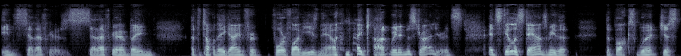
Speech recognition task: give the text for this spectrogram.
in South Africa. South Africa have been at the top of their game for four or five years now, and they can't win in Australia. It's it still astounds me that the Boks weren't just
